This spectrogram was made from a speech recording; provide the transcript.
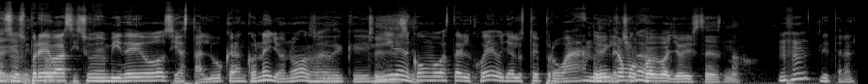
jueguen sus y pruebas todo. y suben videos y hasta lucran con ello, ¿no? O sea, de que miren cómo va a estar el juego, ya lo estoy probando. y Miren la cómo chingada". juego yo y ustedes no. Literal.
